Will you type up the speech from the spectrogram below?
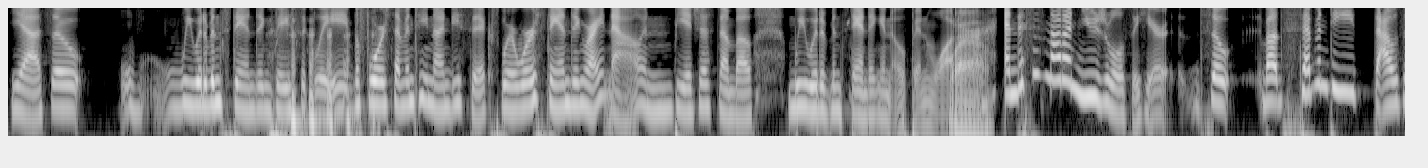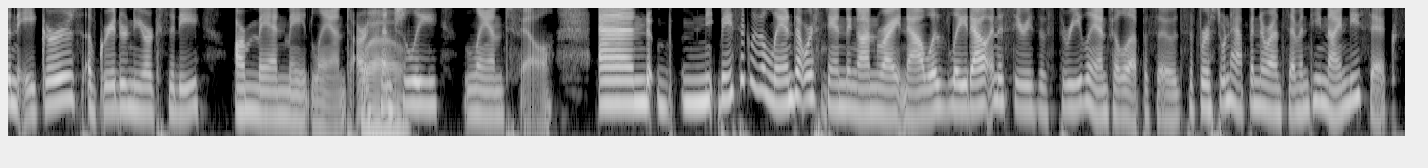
Yeah, so we would have been standing basically before 1796, where we're standing right now in BHS Dumbo. We would have been standing in open water. Wow. And this is not unusual to hear. So, about 70,000 acres of greater New York City are man made land, are Wow. essentially landfill. And b- basically, the land that we're standing on right now was laid out in a series of three landfill episodes. The first one happened around 1796,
